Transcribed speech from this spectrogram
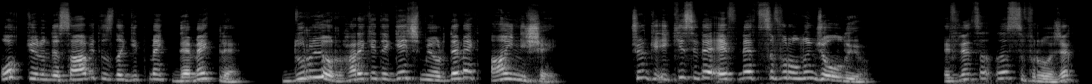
Ok yönünde sabit hızla gitmek demekle duruyor, harekete geçmiyor demek aynı şey. Çünkü ikisi de F net sıfır olunca oluyor. F nasıl sıfır olacak?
